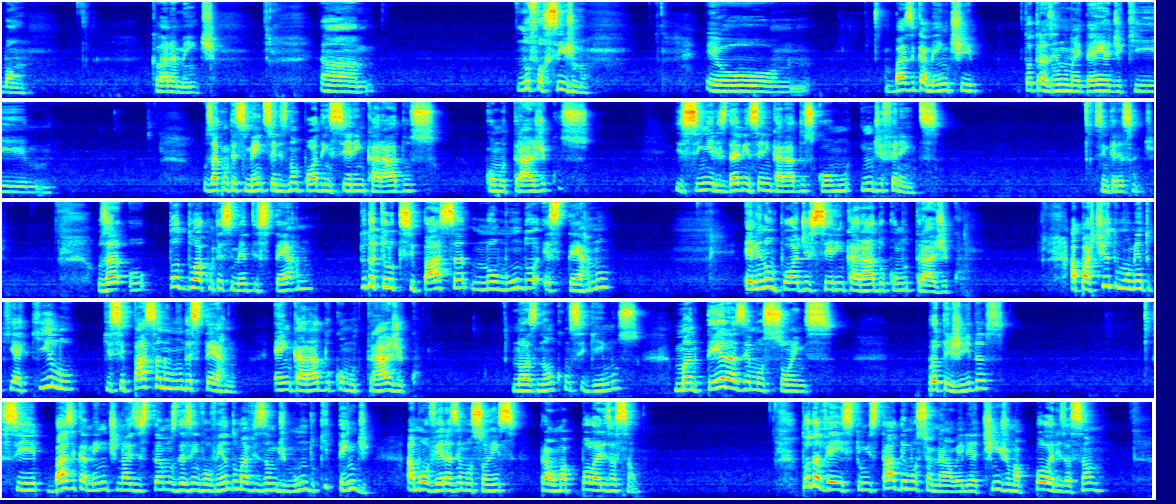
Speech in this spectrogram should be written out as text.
Bom, claramente. no forcismo, eu basicamente estou trazendo uma ideia de que os acontecimentos eles não podem ser encarados como trágicos, e sim eles devem ser encarados como indiferentes. Isso é interessante. Usar o, todo o acontecimento externo, tudo aquilo que se passa no mundo externo, ele não pode ser encarado como trágico. A partir do momento que aquilo que se passa no mundo externo é encarado como trágico, nós não conseguimos manter as emoções protegidas se basicamente nós estamos desenvolvendo uma visão de mundo que tende a mover as emoções para uma polarização. Toda vez que um estado emocional ele atinge uma polarização,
